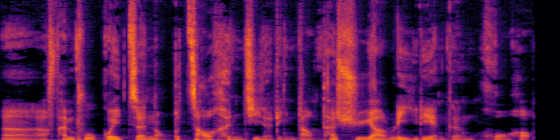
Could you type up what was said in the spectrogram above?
呃返璞归真哦，不着痕迹的领导，他需要历练跟火候，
